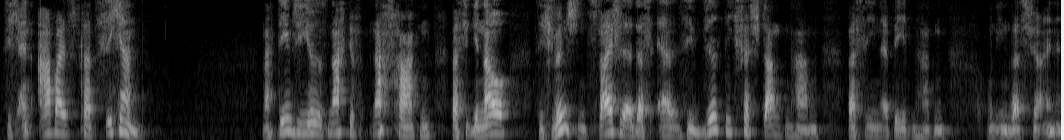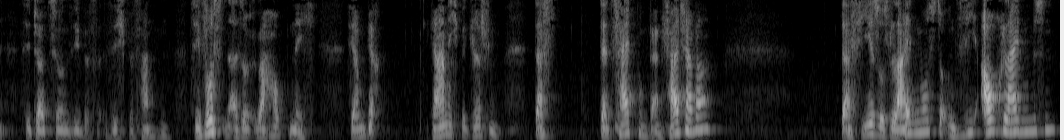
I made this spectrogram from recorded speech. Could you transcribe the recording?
sich einen Arbeitsplatz sichern. Nachdem sie Jesus nachfragten, was sie genau sich wünschen, zweifelte er, dass er sie wirklich verstanden haben, was sie ihn erbeten hatten und in was für eine Situation sie sich befanden. Sie wussten also überhaupt nicht, sie haben gar nicht begriffen, dass der Zeitpunkt ein falscher war, dass Jesus leiden musste und sie auch leiden müssen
